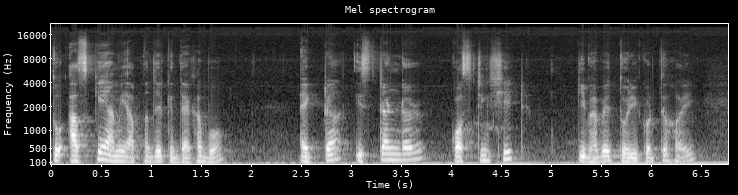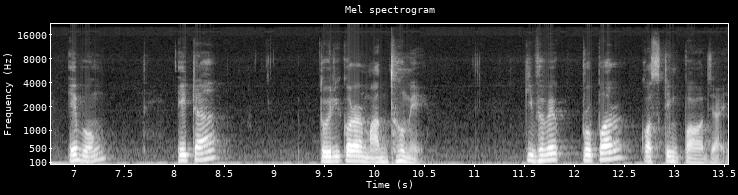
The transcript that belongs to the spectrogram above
তো আজকে আমি আপনাদেরকে দেখাবো একটা স্ট্যান্ডার্ড কস্টিং শিট কীভাবে তৈরি করতে হয় এবং এটা তৈরি করার মাধ্যমে কীভাবে প্রপার কস্টিং পাওয়া যায়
